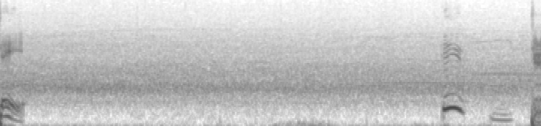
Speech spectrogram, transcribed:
Dead. He's dead.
